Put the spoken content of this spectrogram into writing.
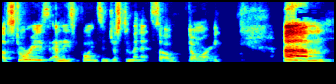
of stories and these points in just a minute, so don't worry. Um,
